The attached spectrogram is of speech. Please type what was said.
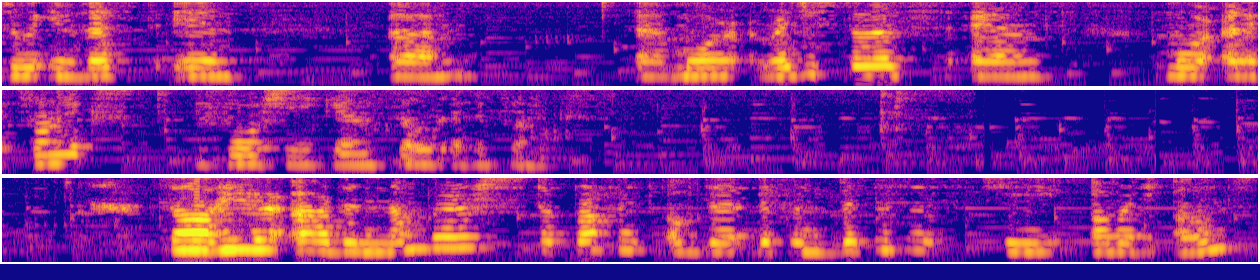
to invest in um, uh, more registers and more electronics before she can sell the electronics. So here are the numbers, the profit of the different businesses she already owns.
